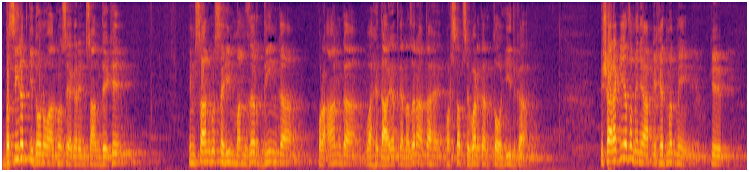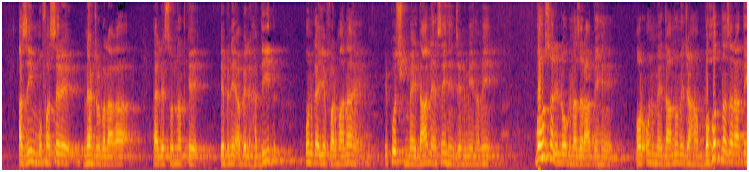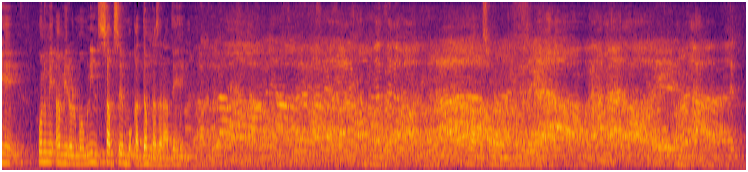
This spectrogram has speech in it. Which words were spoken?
बसीरत की दोनों आँखों से अगर इंसान देखे इंसान को सही मंजर, दीन का, कुरान का व हिदायत का नज़र आता है और सबसे बढ़कर तोहीद का। इशारा किया था मैंने आपकी खिदमत में कि अजीम मुफसर नहजुलबलागा अल सुन्नत के इबन अबिल हदीद, उनका ये फरमाना है कि कुछ मैदान ऐसे हैं जिनमें हमें बहुत सारे लोग नज़र आते हैं और उन मैदानों में जहाँ बहुत नज़र आते हैं उनमें अमीरमिन सबसे मुकदम नज़र आते हैं।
